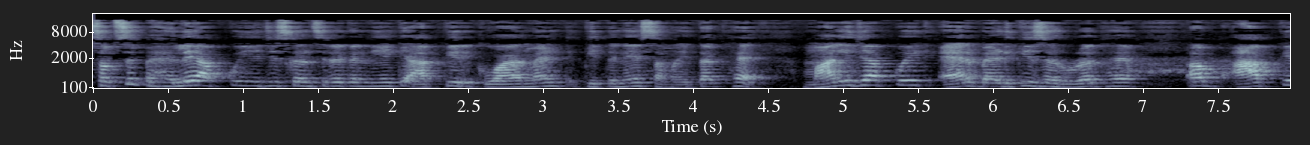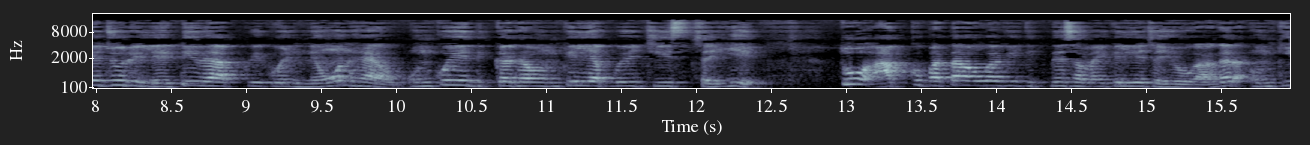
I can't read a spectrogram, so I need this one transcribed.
सबसे पहले आपको ये चीज़ कंसिडर करनी है कि आपकी रिक्वायरमेंट कितने समय तक है। मान लीजिए आपको एक एयर बेड की ज़रूरत है, अब आपके जो रिलेटिव है, आपके कोई नोन है, उनको ये दिक्कत है, उनके लिए आपको ये चीज़ चाहिए। तो आपको पता होगा कि कितने समय के लिए चाहिए होगा। अगर उनकी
